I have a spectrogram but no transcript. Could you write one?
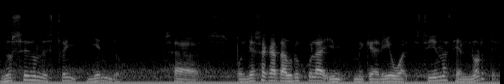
No sé dónde estoy yendo. O sea, podría sacar la brújula y me quedaría igual. Estoy yendo hacia el norte.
